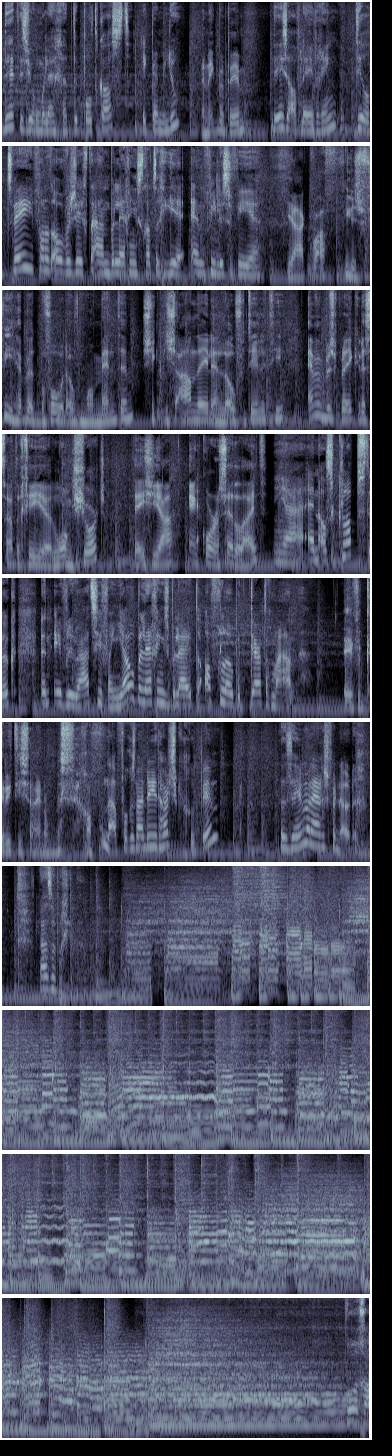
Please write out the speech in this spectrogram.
Dit is Jong Beleggen, de podcast. Ik ben Milou. En ik ben Pim. Deze aflevering, deel 2 van het overzicht aan beleggingsstrategieën en filosofieën. Ja, qua filosofie hebben we het bijvoorbeeld over momentum, cyclische aandelen en low fertility. En we bespreken de strategieën long-short, DCA en core satellite. Ja, en als klapstuk een evaluatie van jouw beleggingsbeleid de afgelopen 30 maanden. Even kritisch zijn op mezelf. Nou, volgens mij doe je het hartstikke goed, Pim. Dat is helemaal nergens voor nodig. Laten we beginnen.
